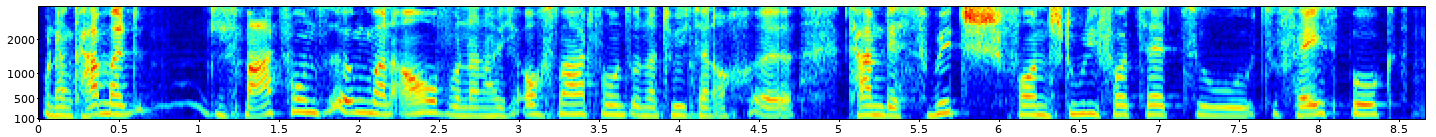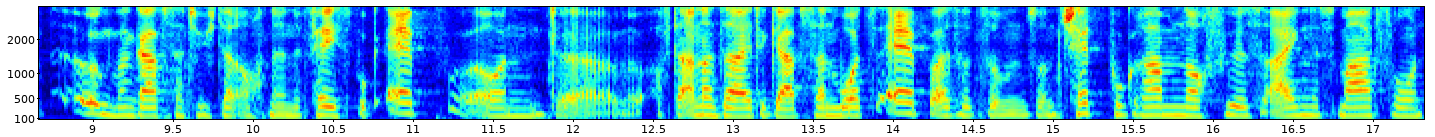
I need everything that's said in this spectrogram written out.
Und dann kam halt die Smartphones irgendwann auf und dann hatte ich auch Smartphones und natürlich dann auch äh, kam der Switch von StudiVZ zu, zu Facebook. Irgendwann gab es natürlich dann auch eine Facebook-App und äh, auf der anderen Seite gab es dann WhatsApp, also so, so ein Chatprogramm noch fürs eigene Smartphone.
